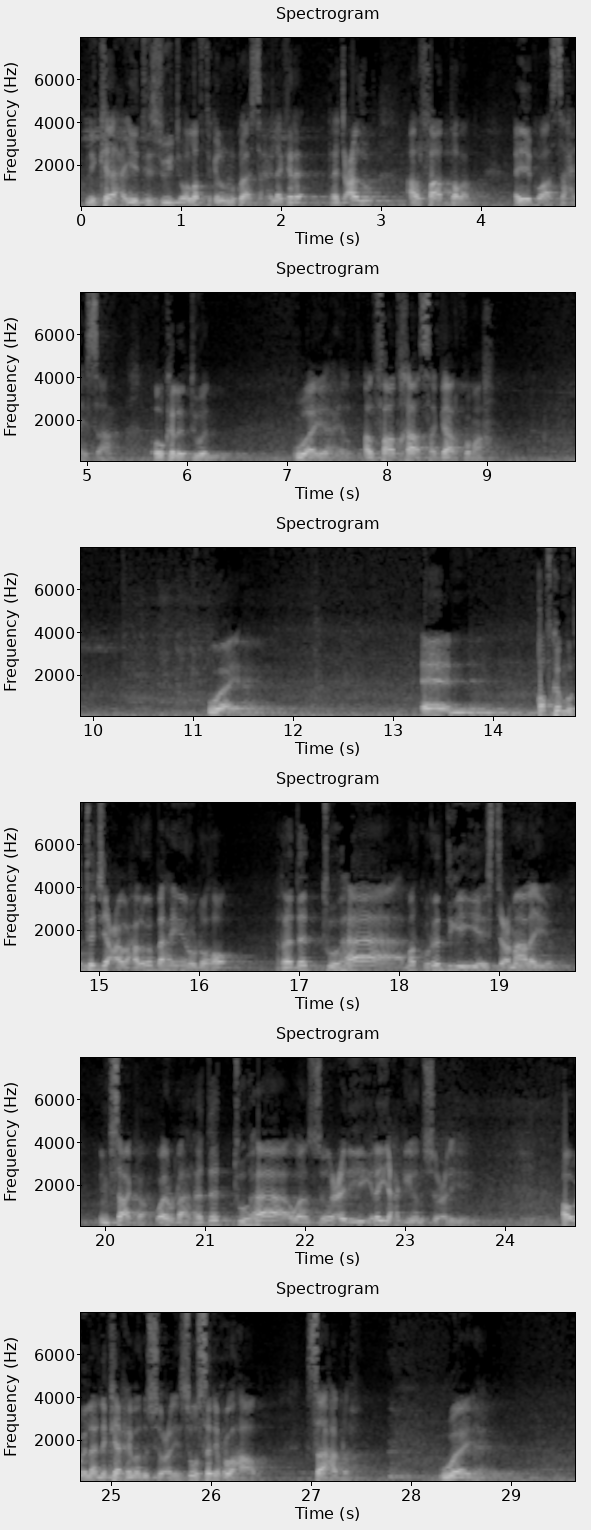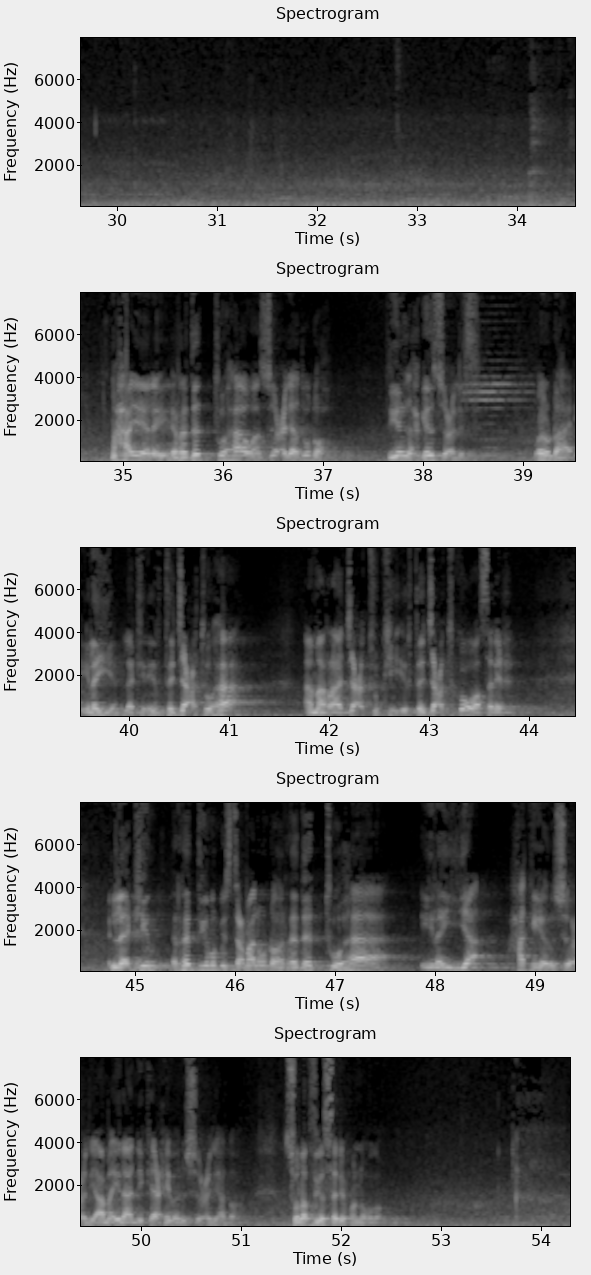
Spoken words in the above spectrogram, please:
nikaax iyo taswiij oo lafdi kale una ku asaxay lakiin rajcadu alfaad badan ayay ku asaxaysaa oo kala duwan. Waaya alfaad khaasa gaarku maaha qofka murtajica waxaa looga baahan ya inuu dhaho radadtuhaa markuu raddiga iyo isticmaalayo imsaaka waa inu dhaha radadtuhaa waan soo celiyey ilaya xaggaygaan u soo celiyey. Aw ilaa nikaaxi baan u soo celiyey si uu sariix u ahaado saa ha dhaho. Waaya maxaa yeelay radadtuhaa waan soo celiy haduu dhaho xageeda soo celisa waa inu dhahaa ilaya laakiin irtajactuhaa ama raajactuki irtajactuka waa sariix. Laakiin raddiga markuu isticmaal u dhaho radadtuhaa ilaya xaggaygaan u ama ilaa nikaaxi baan u soo celiya hadhaho noqdo.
